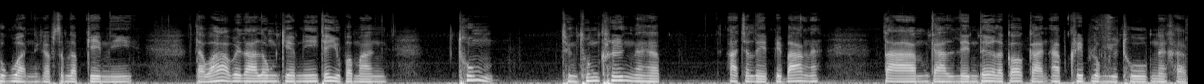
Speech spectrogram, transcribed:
ทุกวันนะครับสำหรับเกมนี้ แต่ว่าเวลาลงเกมนี้จะอยู่ประมาณทุ่มถึงทุ่มครึ่งนะครับ อาจจะเลทไปบ้างนะ ตามการเรนเดอร์แล้วก็การอัพคลิปลง YouTube นะครับ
